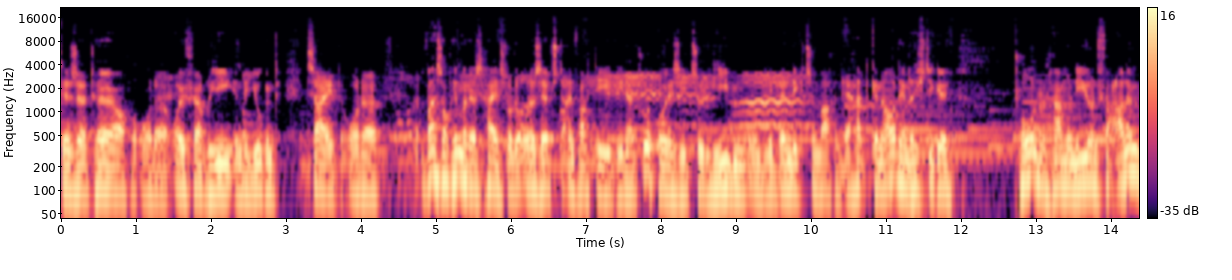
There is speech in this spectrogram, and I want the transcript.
Deserteur oder Euphorie in der Jugendzeit oder was auch immer das heißt oder, oder selbst einfach die, die Naturpoesie zu lieben und lebendig zu machen. Er hat genau den richtigen Ton und Harmonie und vor allem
